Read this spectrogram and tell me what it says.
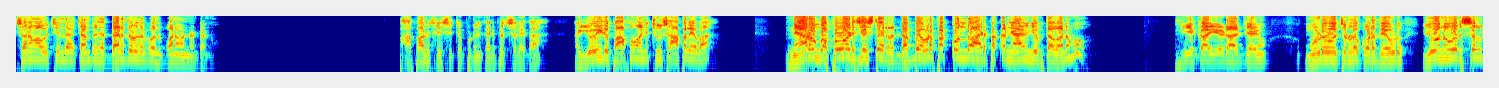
సునమ వచ్చిందా? చంపేసా? దరిద్ర పొంది పోనివ్వండి అంటాను. పాపాలు చేసేటప్పుడు నీకు అనిపించలేదా? అయ్యో ఇది పాపం అని చూసి ఆపలేవా? నేరం గొప్పవాడు చేస్తే డబ్బు ఎవడ పక్క ఉందో ఆడి పక్క న్యాయం చెబుతావా నువ్వు? మీకా ఏడో అధ్యాయం? మూడో వచనంలో కూడా దేవుడు యూనివర్సల్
